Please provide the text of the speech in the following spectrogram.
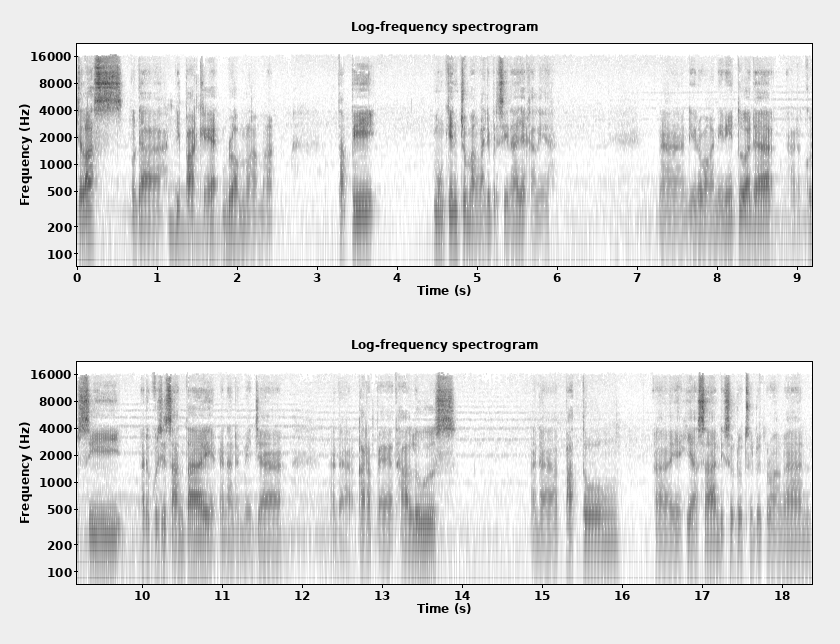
jelas udah Hmm. dipakai belum lama. Tapi mungkin cuma nggak dibersihin aja kali ya. Nah, di ruangan ini tuh ada ada kursi, ada kursi santai, ya kan ada meja, ada karpet halus, ada patung eh, yang hiasan di sudut-sudut ruangan,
